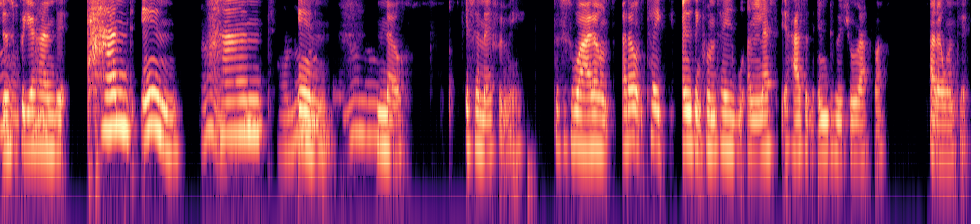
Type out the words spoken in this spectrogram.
just Oh, put your hand in, hand in, Oh, hand oh, no, in. No, no, no. no, it's a no for me. This is why I don't I don't take anything from the table unless it has an individual wrapper. I don't want it.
